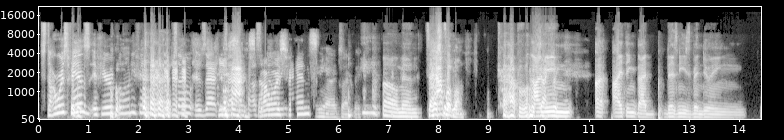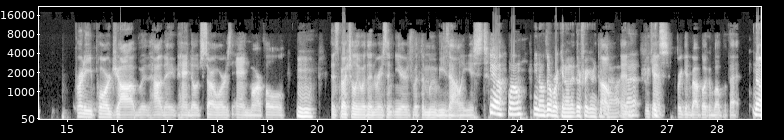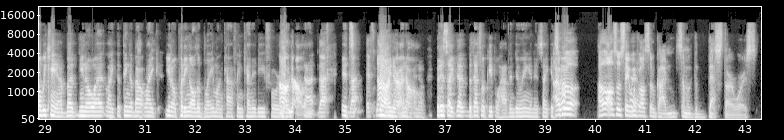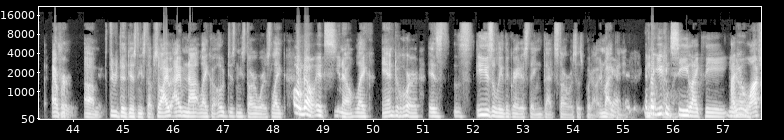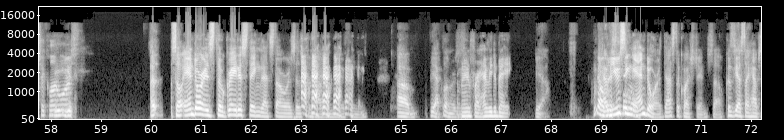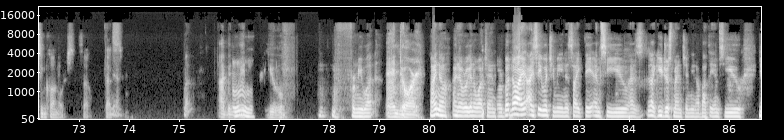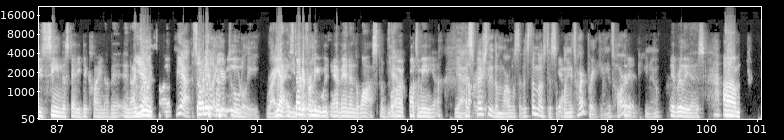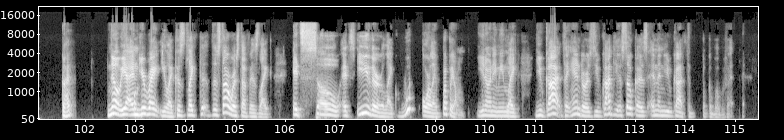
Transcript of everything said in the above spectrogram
Star Wars fans. if you're a Filoni fan, I hope so. Is that, is that Star Wars fans. Yeah, exactly. Oh man, So half of them. half of them. I mean, I, I think that Disney's been doing pretty poor job with how they've handled Star Wars and Marvel, Mhm. especially within recent years with the movies, at least. yeah. Well, you know, they're working on it. They're figuring things Oh, out. and Uh, we can't forget about Book of Boba Fett. No, we can't. But you know what? Like the thing about like you know putting all the blame on Kathleen Kennedy for Oh no, that that, it's that it's no, not I know, I know. I know. But it's like that. But that's what people have been doing, and it's like it's I not- will. I'll also say we've also gotten some of the best Star Wars ever. Sure. um through the Disney stuff. So I I'm not like oh Disney Star Wars like Oh no, it's you know like Andor is, is easily the greatest thing that Star Wars has put out in my Yeah, opinion. but know, you can and, like- see like the you Have know, you watched the Clone you- Wars? So Andor is the greatest thing that Star Wars has put out in my opinion. Um yeah, Clone Wars. is- Coming in for a heavy debate. yeah. no, but have it's you the seen way- Andor? That's the question. So, because yes, I have seen Clone Wars. So that's I've been waiting for you. For me? What Andor. I know, I know, we're gonna watch Andor, but no, I, I see what you mean. It's like the MCU has, like you just mentioned, you know, about the MCU. You've seen the steady decline of it, and I Yeah. really saw it. yeah. So Started Mila, for you're me- totally right. yeah, it You started know, for me with Ant Man and the Wasp and Yeah. uh, Quantumania. Yeah, especially the Marvel stuff. It's the most disappointing. It's heartbreaking. It's hard. You know. It really is. Um, go ahead. No, yeah, and you're right, Eli, because like the, the Star Wars stuff is like it's so it's either like whoop or like ba-bam. you know what I mean? Yeah. Like you got the Andors, you've got the Ahsokas, and then you've got the Book of Boba Fett.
